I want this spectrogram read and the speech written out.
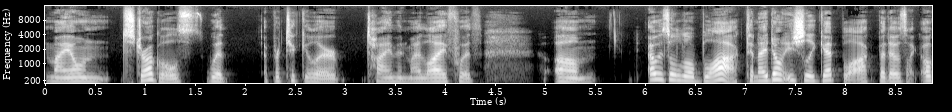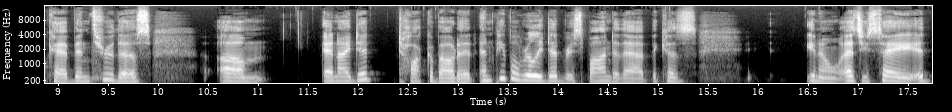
my own struggles with a particular time in my life with um I was a little blocked and I don't usually get blocked, but I was like, okay, I've been through this um, and I did talk about it, and people really did respond to that because, you know, as you say, it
